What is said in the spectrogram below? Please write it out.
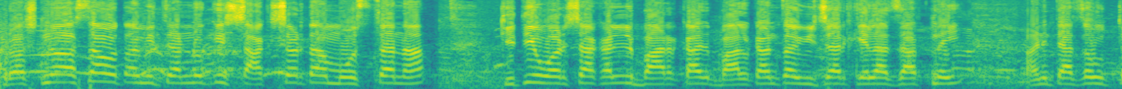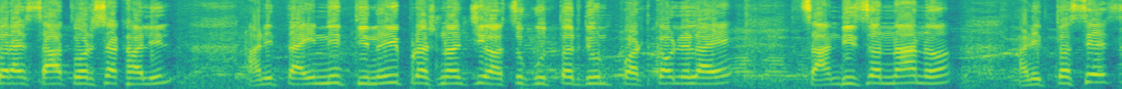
प्रश्न असा होता मित्रांनो की साक्षरता मोजताना किती वर्षाखालील बालका बालकांचा विचार केला जात नाही आणि त्याचं उत्तर आहे सात वर्षाखालील. आणि ताईंनी तीनही प्रश्नांची अचूक उत्तर देऊन पटकावलेलं आहे. चांदीचं नाणं आणि तसेच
